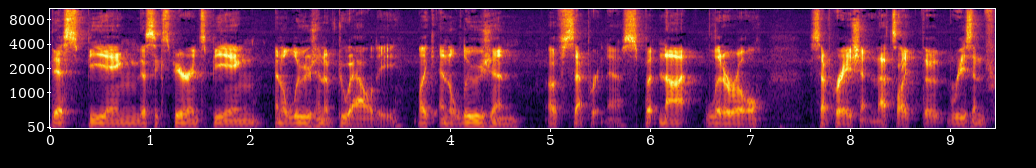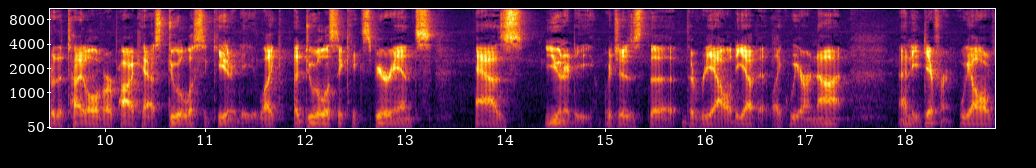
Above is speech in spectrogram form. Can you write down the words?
this being this experience being an illusion of duality, like an illusion of separateness, but not literal separation. That's like the reason for the title of our podcast, Dualistic Unity, like a dualistic experience as unity, which is the the reality of it. Like we are not any different. We all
